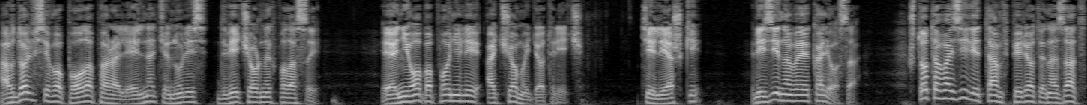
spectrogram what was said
а вдоль всего пола параллельно тянулись две черных полосы, и они оба поняли, о чем идет речь. Тележки, резиновые колеса, что-то возили там вперед и назад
